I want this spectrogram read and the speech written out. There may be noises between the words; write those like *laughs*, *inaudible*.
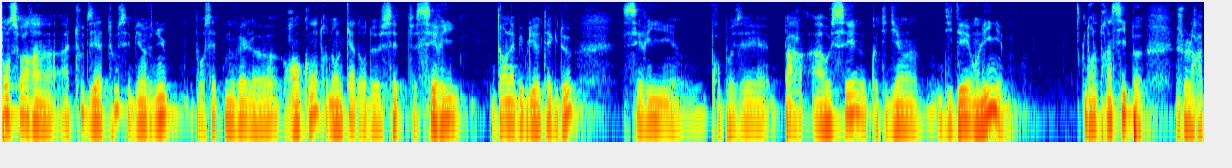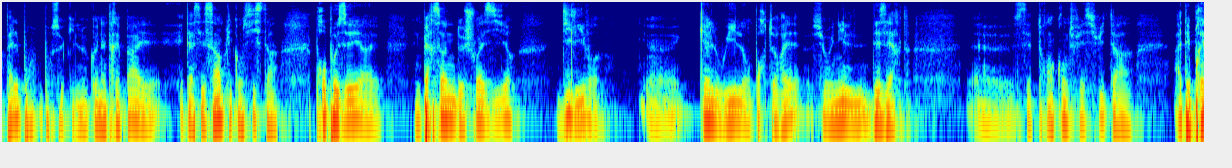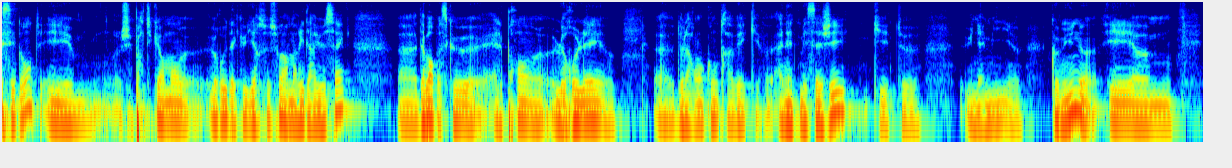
Bonsoir à, toutes et à tous et bienvenue pour cette nouvelle euh, rencontre dans le cadre de cette série dans la Bibliothèque 2, série euh, proposée par AOC, le quotidien d'idées en ligne, dont le principe, je le rappelle pour, ceux qui ne le connaîtraient pas, est, assez simple. Il consiste à proposer à une personne de choisir dix livres euh, qu'elle ou il emporterait sur une île déserte. cette rencontre fait suite à à des précédentes. Et euh, je suis particulièrement euh, heureux d'accueillir ce soir Marie Dariussec. Euh, d'abord parce qu'elle prend le relais de la rencontre avec Annette Messager, qui est une amie commune. Et,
